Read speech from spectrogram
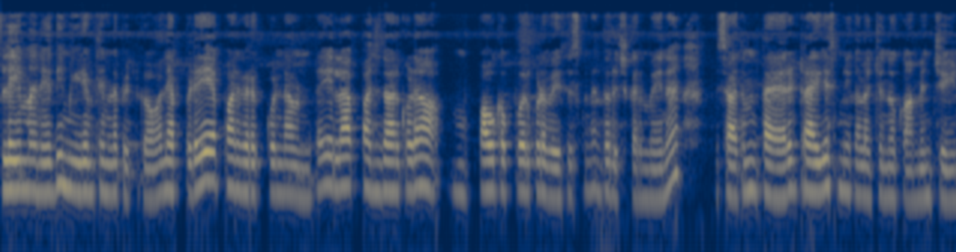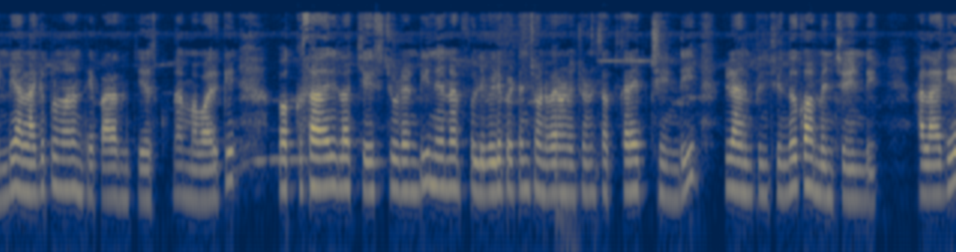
ఫ్లేమ్ అనేది మీడియం ఫ్లేమ్లో పెట్టుకోవాలి. అప్పుడే పాలు విరగకుండా ఉంటాయి ఇలా పంచదార కూడా పావు కప్పు వరకు కూడా వేసేసుకుని ఎంతో రుచికరమైన ప్రసాదం తయారు. ట్రై చేసి మీకు అలా వచ్చిందో కామెంట్ చేయండి. అలాగే ఇప్పుడు మనం దీపారాధన చేసుకున్నాం అమ్మవారికి ఒక్కసారి ఇలా చేసి చూడండి. నేను ఫుల్ వీడియో పెట్టిన. చూడండి చూడండి సబ్స్క్రైబ్ చేయండి. ఇలా అనిపించిందో కామెంట్ చేయండి. అలాగే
